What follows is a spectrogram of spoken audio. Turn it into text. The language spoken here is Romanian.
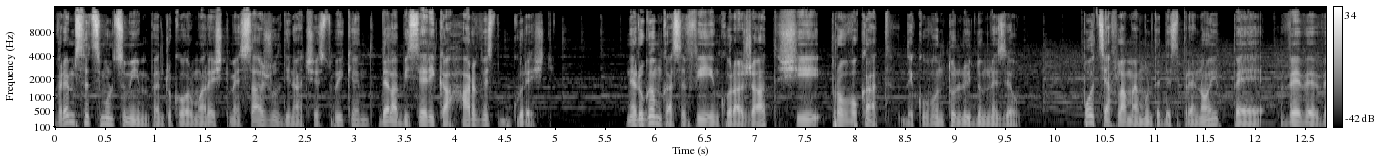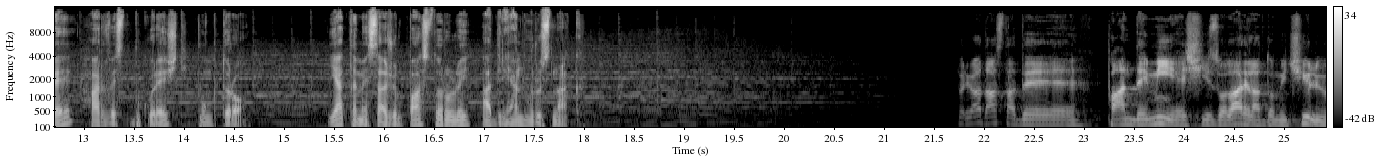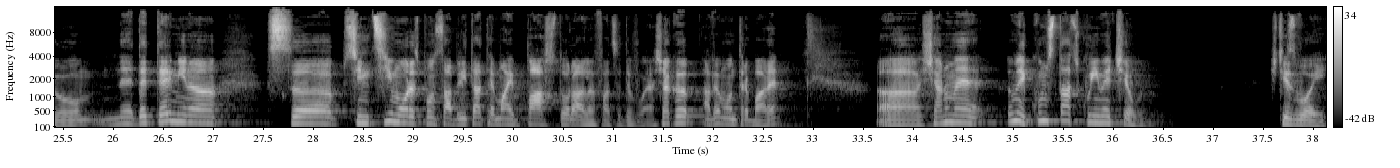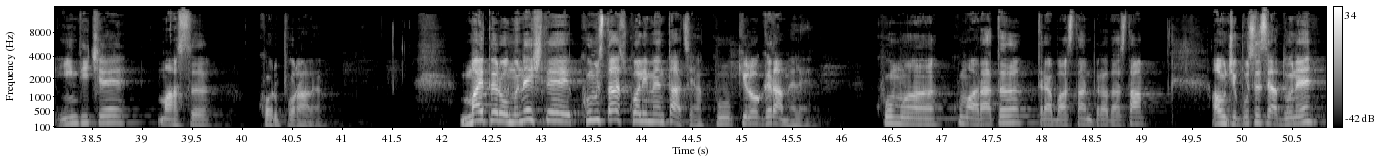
Vrem să-ți mulțumim pentru că urmărești mesajul din acest weekend de la Biserica Harvest București. Ne rugăm ca să fii încurajat și provocat de Cuvântul lui Dumnezeu. Poți afla mai multe despre noi pe www.harvestbucurești.ro Iată mesajul pastorului Adrian Rusnac. Perioada asta de pandemie și izolare la domiciliu ne determină să simțim o responsabilitate mai pastorală față de voi. Așa că avem o întrebare uh, și anume, domnule, cum stați cu IMC-ul? Știți voi, indice, masă, corporală. Mai pe românește, cum stați cu alimentația, cu kilogramele? Cum, uh, cum arată treaba asta în perioada asta? Au început să se adune?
